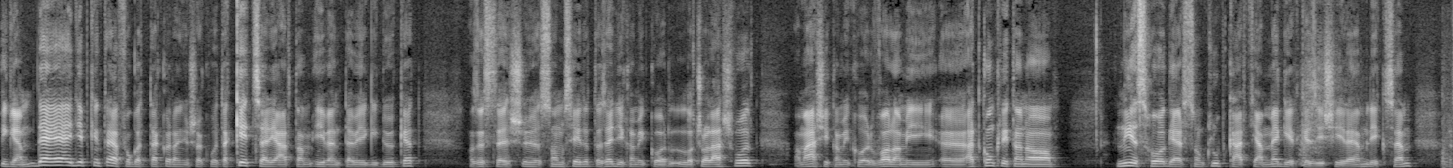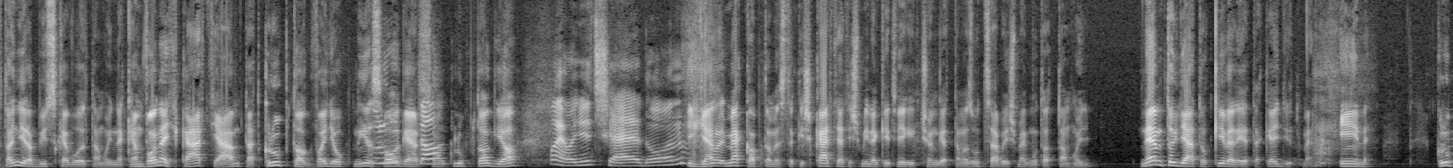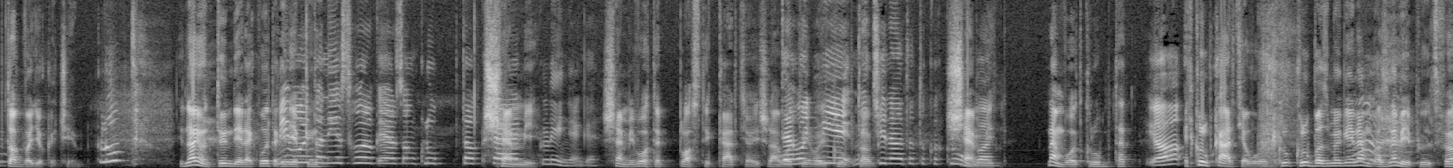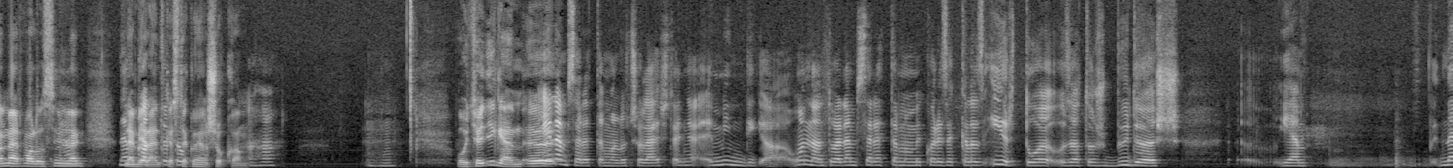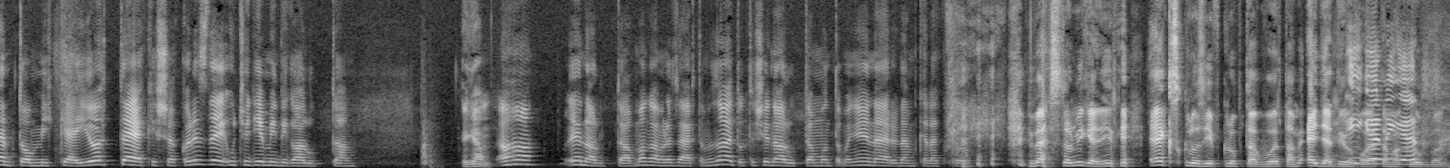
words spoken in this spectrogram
Igen, de egyébként elfogadták, aranyosak voltak. Kétszer jártam évente végig őket, az összes szomszédot. Az egyik, amikor locsolás volt, a másik, amikor valami, hát konkrétan a Nils Holgersson klubkártyám megérkezésére emlékszem, mert annyira büszke voltam, hogy nekem van egy kártyám, tehát klubtag vagyok, Nils Klubtag. Holgersson klubtagja. Olyan, hogy mint Sheldon. Igen, hogy megkaptam ezt a kis kártyát, és mindenkit végigcsöngettem az utcába, és megmutattam, hogy nem tudjátok, kivel éltek együtt, mert én klubtag vagyok, öcsém. Klub. Nagyon tündérek voltak Mi egyébként. volt a Nils Holgersson klub tagság Semmi. lényege? Semmi, volt egy plastik kártya is, rá De volt hogy hogy mi, klubtag. mit csináltatok a klubban? Semmit. Nem volt klub, tehát Ja, egy klubkártya volt. Klub, klub az mögé nem, az nem épült föl, mert valószínűleg nem, nem Nem jelentkeztek olyan sokan. aha. Úgyhogy igen, ö, Én nem szerettem a locsolást. Én mindig, onnantól nem szerettem, amikor ezekkel az írtózatos, büdös, ilyen nem tudom mikkel jöttek, és akkor ez, de úgyhogy én mindig aludtam. igen. Aha, én aludtam, magamra zártam az ajtót, és én aludtam, mondtam, hogy én erre nem kelek föl. Weston, igen, én exkluzív klubtag voltam, egyedül Igen, voltam igen. a klubban.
